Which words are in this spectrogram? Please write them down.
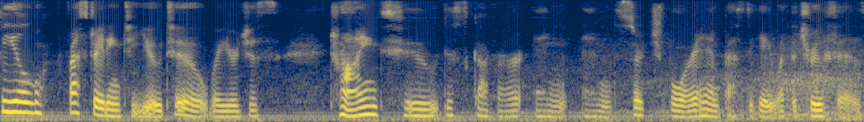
feel frustrating to you too where you're just trying to discover and and search for and investigate what the truth is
